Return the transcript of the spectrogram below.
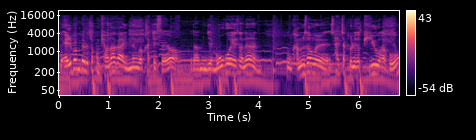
그 앨범별로 조금 변화가 있는 것 같았어요. 그 다음에 이제 모호에서는 좀 감성을 살짝 돌려서 비유하고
